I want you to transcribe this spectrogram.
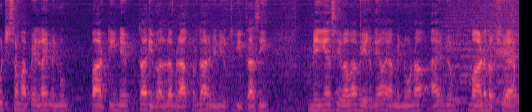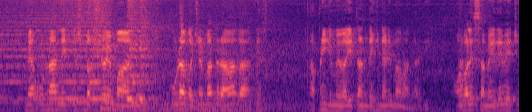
ਕੁਝ ਸਮਾਂ ਪਹਿਲਾਂ ਹੀ ਮੈਨੂੰ ਪਾਰਟੀ ਨੇ ਧਾਰੀਵਾਲ ਦਾ ਬਲਾਕ ਪ੍ਰਧਾਨ ਵੀ ਨਿਯੁਕਤ ਕੀਤਾ ਸੀ। ਮੇਰੀਆਂ ਸੇਵਾਵਾਂ ਵੇਖਦਿਆਂ ਹੋਇਆ ਮੈਨੂੰ ਉਹਨਾਂ ਇਹ ਜੋ ਮਾਣ ਬਖਸ਼ਿਆ ਹੈ, ਮੈਂ ਉਹਨਾਂ ਦੇ ਇਸ ਬਖਸ਼ੇ ਹੋਏ ਮਾਣ ਨੂੰ ਪੂਰਾ ਵਚਨਬੱਧ ਰਹਾਂਗਾ ਤੇ ਆਪਣੀ ਜ਼ਿੰਮੇਵਾਰੀ ਤਨਦੇਹੀ ਨਾਲ ਨਿਭਾਵਾਂਗਾ ਜੀ। ਆਉਣ ਵਾਲੇ ਸਮੇਂ ਦੇ ਵਿੱਚ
